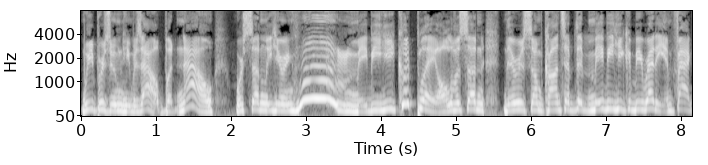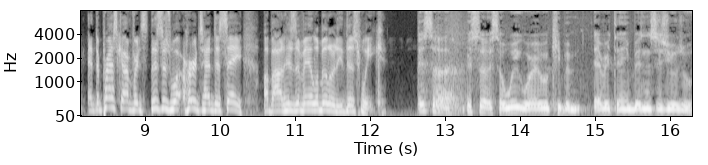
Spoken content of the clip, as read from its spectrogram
We presumed he was out, but now we're suddenly hearing, hmm, maybe he could play. All of a sudden, there is some concept that maybe he could be ready. In fact, at the press conference, this is what Hurts had to say about his availability this week. It's a it's a it's a week where we're keeping everything business as usual.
